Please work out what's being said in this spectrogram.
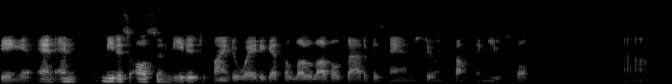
Being and, and Midas also needed to find a way to get the low levels out of his hand doing something useful. Um,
